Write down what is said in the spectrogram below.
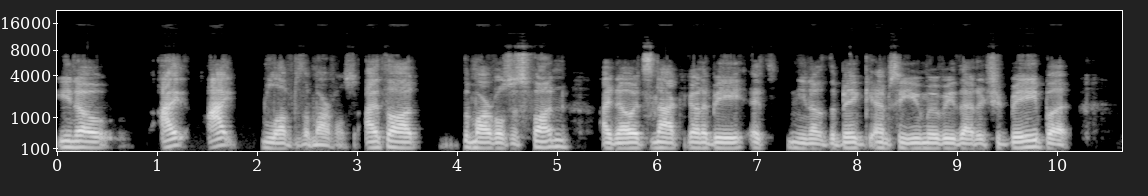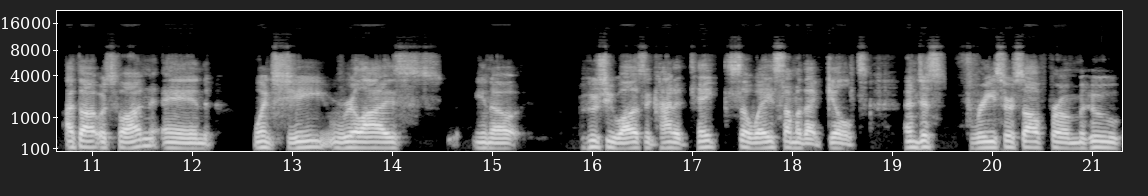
you know, I I loved the Marvels. I thought the Marvels was fun. I know it's not going to be it's you know the big MCU movie that it should be, but I thought it was fun and when she realized, you know, who she was and kind of takes away some of that guilt and just frees herself from who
